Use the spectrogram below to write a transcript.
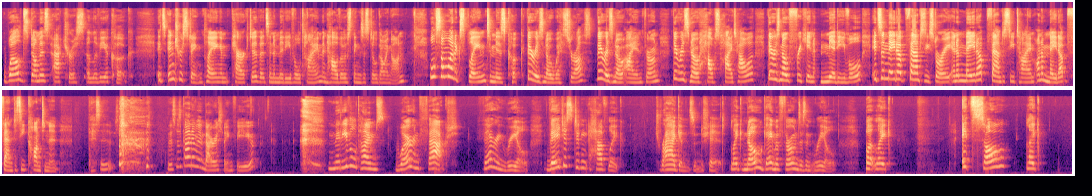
World's Dumbest Actress, Olivia Cooke. It's interesting playing a character that's in a medieval time and how those things are still going on. Will someone explain to Ms. Cooke there is no Westeros, there is no Iron Throne, there is no House Hightower, there is no freaking medieval. It's a made up fantasy story in a made up fantasy time on a made up fantasy continent. This is. this is kind of embarrassing for you. medieval times were in fact very real. They just didn't have like dragons and shit. Like, no Game of Thrones isn't real. But like, it's so like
